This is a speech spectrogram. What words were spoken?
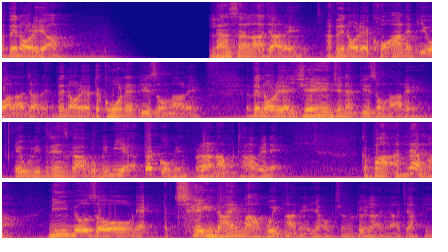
အသင်းတော်တွေဟာလန်းဆန်းလာကြတယ်အသင်းတော်တွေခွန်အားနဲ့ပြေဝလာကြတယ်အသင်းတော်တွေကတကိုးနဲ့ပြေဆုံးလာတယ်အသင်းတော်တွေကရဲရင်ချင်းနဲ့ပြေဆုံးလာတယ်အေဝလီသတင်းစကားကိုမိမိရဲ့အသက်ကိုပင်ဗရဏမထားဘဲနဲ့ကဘာအနှံ့မှာနီးမျိုးစုံနဲ့အချိန်တိုင်းမှာဝင်းခနေတဲ့နေရာကိုကျွန်တော်တွေ့လာရကြပြီ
